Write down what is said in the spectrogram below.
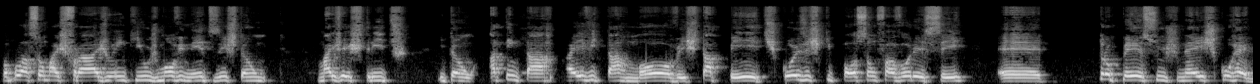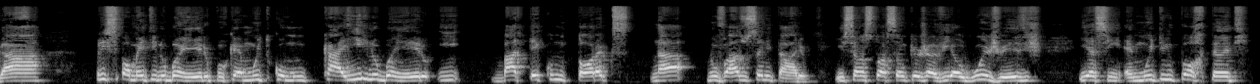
População mais frágil em que os movimentos estão mais restritos, então, atentar a evitar móveis, tapetes, coisas que possam favorecer é, tropeços, né, escorregar, principalmente no banheiro, porque é muito comum cair no banheiro e bater com o tórax na, no vaso sanitário. Isso é uma situação que eu já vi algumas vezes e assim é muito importante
